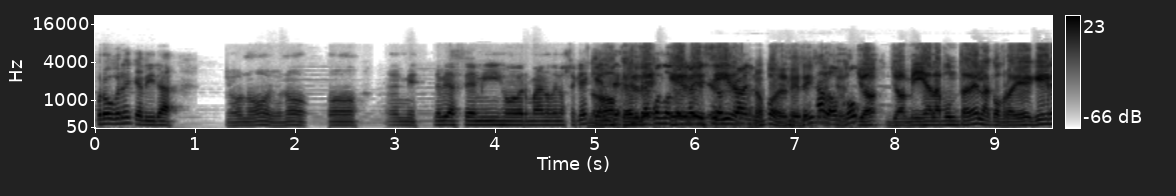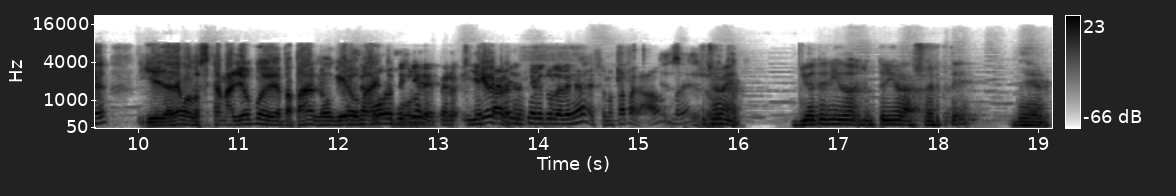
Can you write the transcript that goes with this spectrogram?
progre que dirá: Yo no, yo no le voy a hacer a mi hijo hermano de no sé qué. No, que él, de, cuando no, pues decir, yo, yo, a mi hija la apuntaré la cofradía que quiera y ella ya cuando sea mayor, pues papá, no quiero más. si quiere, pero ¿y esta herencia que tú le dejas? Eso no está pagado, hombre. Escúchame, yo he tenido, yo he tenido la suerte de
